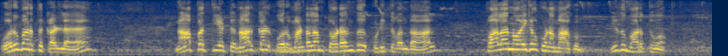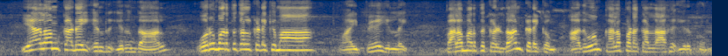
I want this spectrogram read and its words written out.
ஒரு மரத்து கள்ள நாற்பத்தி எட்டு நாட்கள் ஒரு மண்டலம் தொடர்ந்து குடித்து வந்தால் பல நோய்கள் குணமாகும். இது மருத்துவம். ஏலம் கடை என்று இருந்தால் ஒரு மரத்துக்கள் கிடைக்குமா? வாய்ப்பே இல்லை. பல மரத்துக்கள் தான் கிடைக்கும். அதுவும் கலப்படக்கல்லாக இருக்கும்.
